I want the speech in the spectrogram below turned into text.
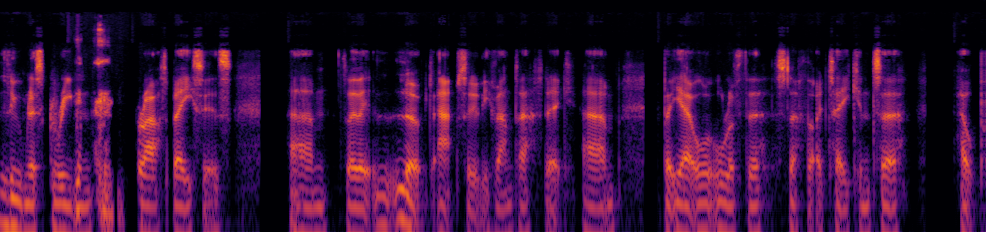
luminous green grass bases. Um, so it looked absolutely fantastic. Um, but yeah, all, all of the stuff that I'd taken to help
